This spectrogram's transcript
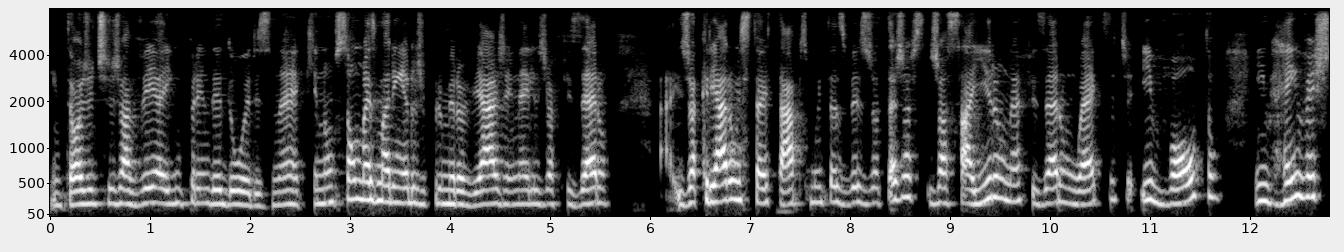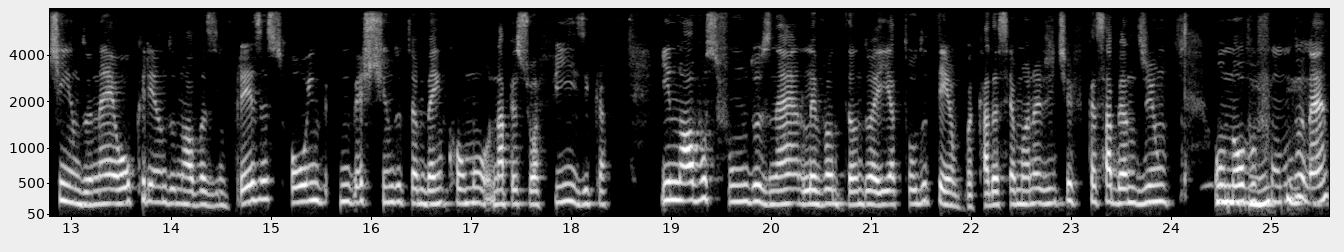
Então a gente já vê aí empreendedores, né, que não são mais marinheiros de primeira viagem, né, eles já fizeram, já criaram startups, muitas vezes já até já, já saíram, né, fizeram o exit e voltam reinvestindo, né, ou criando novas empresas ou investindo também como na pessoa física. e novos fundos, né, levantando aí a todo tempo. A cada semana a gente fica sabendo de um, um novo uhum. fundo, né?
